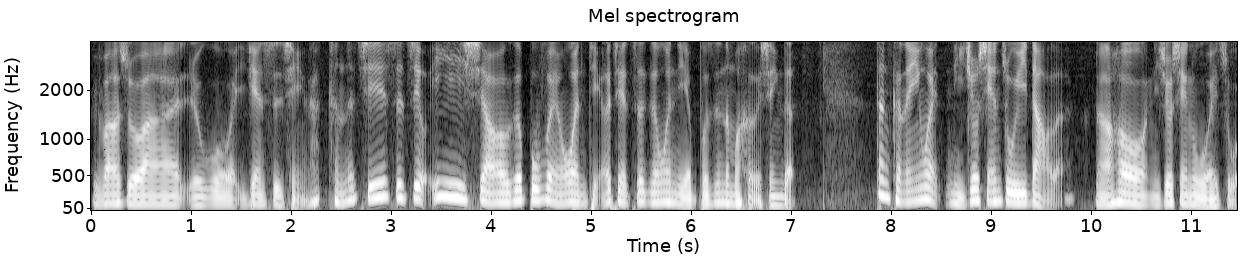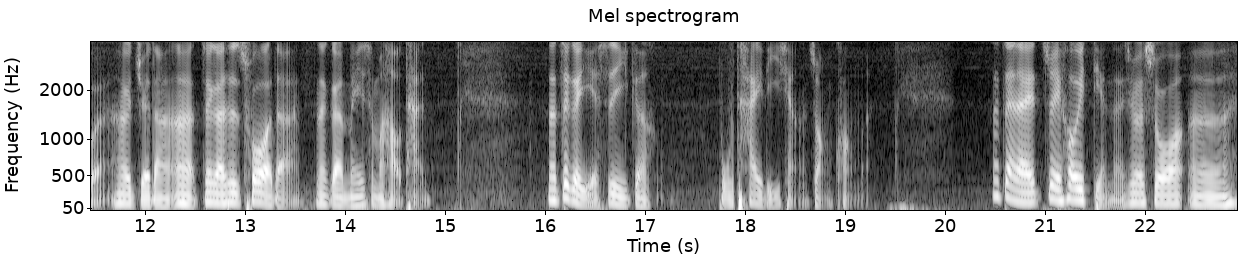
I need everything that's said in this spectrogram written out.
比方说啊，如果一件事情它可能其实是只有一小个部分有问题，而且这个问题也不是那么核心的，但可能因为你就先注意到了，然后你就先入为主了，会觉得嗯，这个是错的，那个没什么好谈。那这个也是一个不太理想的状况嘛。那再来最后一点呢，就是说，呃，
